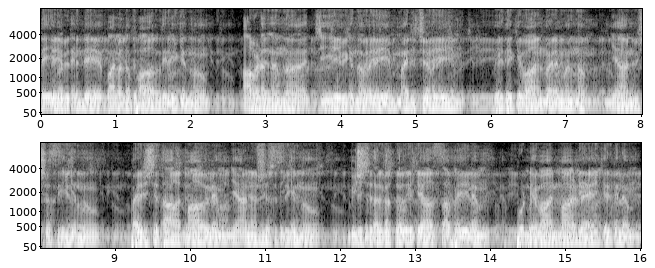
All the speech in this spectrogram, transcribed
ദൈവത്തിന്റെ വലതുഭാഗത്തിരിക്കുന്നു. അവിടെ നിന്ന് ജീവിക്കുന്നവരെയും മരിച്ചവരെയും വിധിക്കുവാൻ വരുമെന്നും ഞാൻ വിശ്വസിക്കുന്നു. പരിശുദ്ധാത്മാവിലും ഞാൻ വിശ്വസിക്കുന്നു. വിശുദ്ധ കത്തോലിക്ക സഭയിലും പുണ്യവാന്മാരുടെ ഐക്യത്തിലും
